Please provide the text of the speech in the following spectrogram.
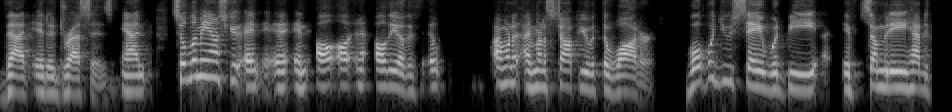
that it addresses. And so let me ask you, and, and, all, all, all the other, I want to, I want to stop you with the water. What would you say would be if somebody had a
